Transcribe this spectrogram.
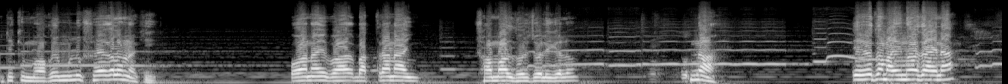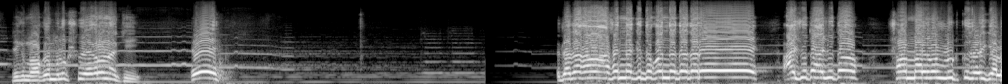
এটা কি মগের মুলুক হয়ে গেল নাকি? ক নাই বাত্রা নাই সমাল ধরে চলে গেল। না এটা তো মানি নেওয়া যায় না। এটা কি মগের মুলুক শুয়ে গেল নাকি? এ! দাদা কাউ আসেন নাকি দোকানদার দাদা রে? আইসু তো আইসু তো। সব মাল মাল লুট করে ধরে গেল।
